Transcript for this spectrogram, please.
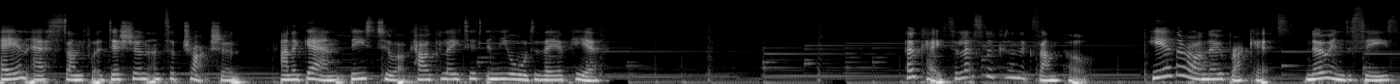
A and S stand for addition and subtraction and again these two are calculated in the order they appear. Okay, so let's look at an example. Here there are no brackets, no indices,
